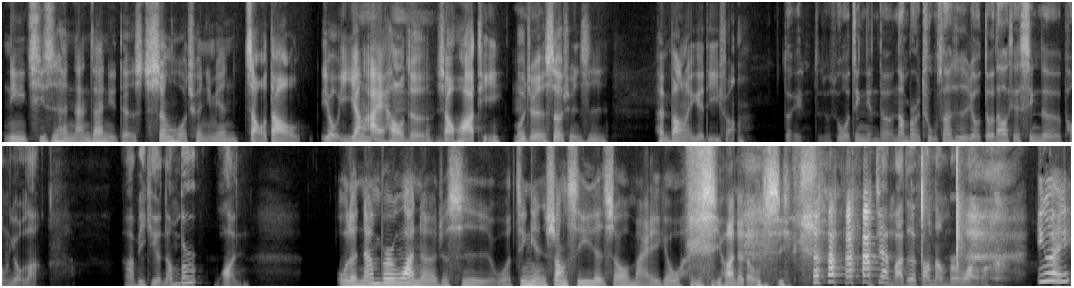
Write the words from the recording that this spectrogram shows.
你其实很难在你的生活圈里面找到有一样爱好的小话题，我觉得社群是很棒的一个地方。对，这就是我今年的 number two，算是有得到一些新的朋友啦。啊，Vicky 的 number one，我的 number one 呢，就是我今年双十一的时候买了一个我很喜欢的东西。你竟然把这个放 number one 吗？因为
